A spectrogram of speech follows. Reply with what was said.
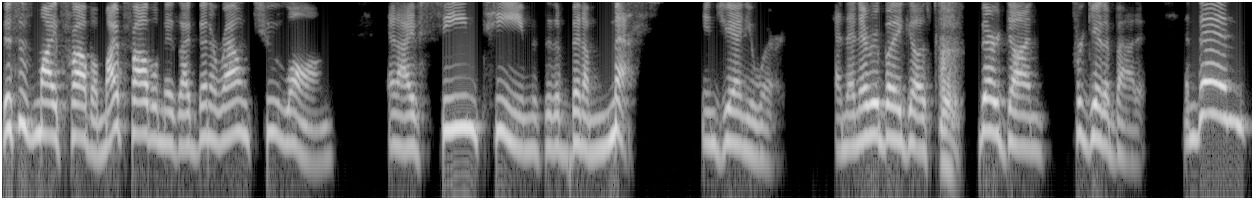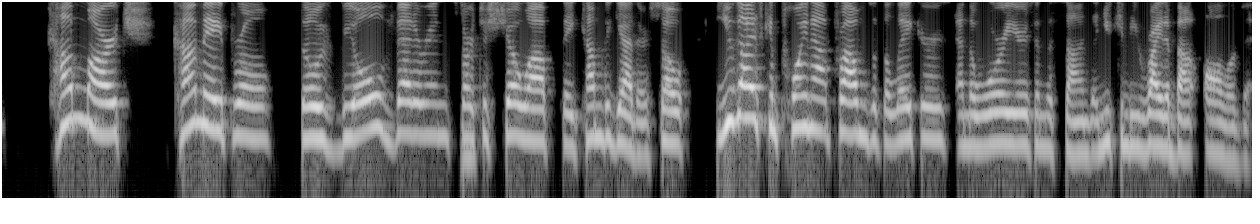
This is my problem. My problem is I've been around too long and I've seen teams that have been a mess in January. And then everybody goes, they're done. Forget about it. And then come March, come April, those the old veterans start to show up. They come together. So you guys can point out problems with the Lakers and the Warriors and the Suns, and you can be right about all of it.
